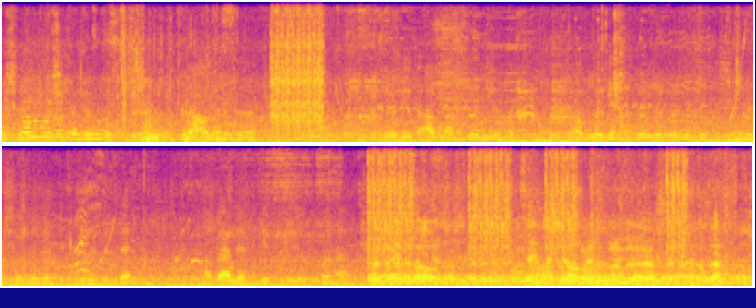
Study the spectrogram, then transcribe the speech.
Başkanım hoş geldiniz. Sağ olasın. Söylüyordu, ablam söylüyordu. Abla gene böyle böyle dedi, şöyle şöyle dedi. Bizim de haberlerini getiriyordu bana. Sayın Başkan, Avrupa Öğretmenleri Üniversitesi'nde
